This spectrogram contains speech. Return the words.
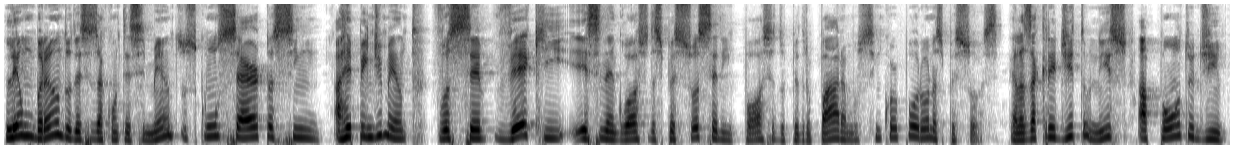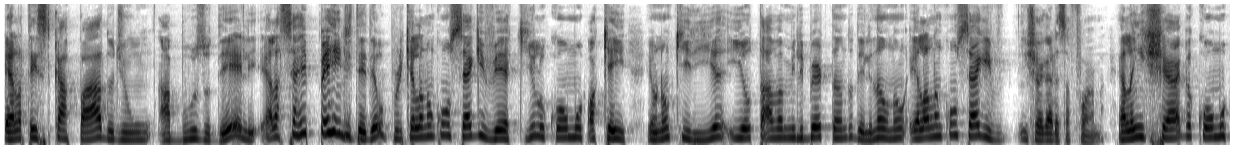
lembrando desses acontecimentos com um certo, assim, arrependimento. Você vê que esse negócio das pessoas serem posse do Pedro Páramo se incorporou nas pessoas. Elas acreditam nisso a ponto de ela ter escapado de um abuso dele, ela se arrepende, entendeu? Porque ela não consegue ver aquilo como, ok, eu não queria e eu tava me libertando dele. Não, não, ela não consegue enxergar dessa forma. Ela enxerga como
